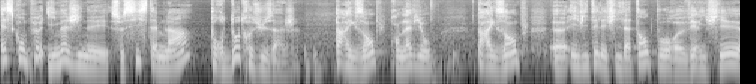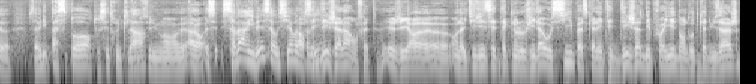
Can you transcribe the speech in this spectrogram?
Est-ce qu'on peut imaginer ce système-là pour d'autres usages? Par exemple, prendre l'avion par exemple, euh, éviter les files d'attente pour euh, vérifier, euh, vous savez, les passeports, tous ces trucs-là. Absolument. Alors, ça va arriver, ça aussi, à votre Alors, c'est déjà là, en fait. Dire, on a utilisé cette technologie-là aussi parce qu'elle a été déjà déployée dans d'autres cas d'usage,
